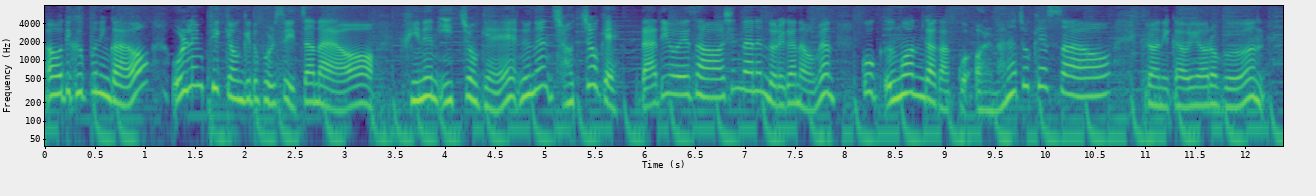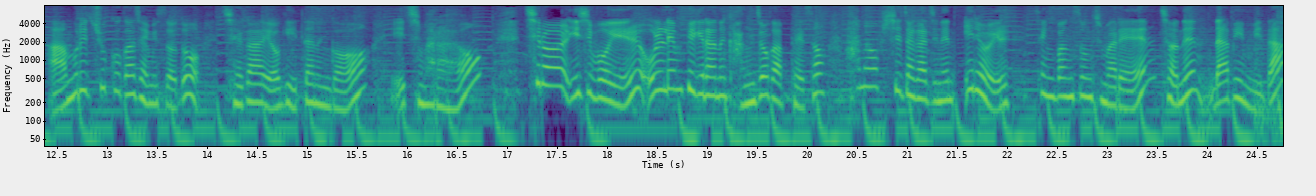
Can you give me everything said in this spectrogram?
아, 어디 그뿐인가요? 올림픽 경기도 볼 수 있잖아요. 귀는 이쪽에, 눈은 저쪽에. 라디오에서 신나는 노래가 나오면 꼭 응원가 같고 얼마나 좋겠어요. 그러니까 우리 여러분, 아무리 축구가 재밌어도 제가 여기 있다는 거 잊지 말아요. 7월 25일 올림픽이라는 강적 앞에서 한없이 작아지는 일요일 생방송 주말엔 저는 나비입니다.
